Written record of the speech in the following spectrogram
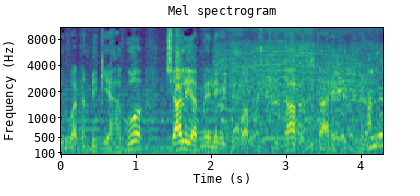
ಇರುವ ನಂಬಿಕೆ ಹಾಗೂ ಶಾಲೆಯ ಮೇಲೆ ಇಟ್ಟಿರುವ ಪ್ರೀತಿಯಿಂದ ಬಂದಿದ್ದಾರೆ ಎಂದು ಹೇಳಿದರು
